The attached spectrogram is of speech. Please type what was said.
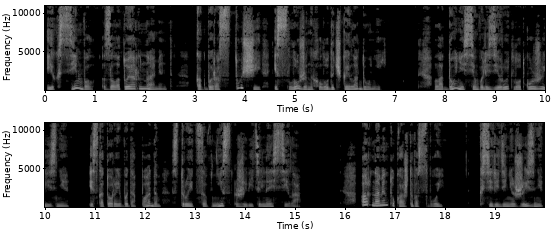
Их символ — золотой орнамент, как бы растущий из сложенных лодочкой ладоней. Ладони символизируют лодку жизни, из которой водопадом струится вниз живительная сила. Орнамент у каждого свой. К середине жизни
